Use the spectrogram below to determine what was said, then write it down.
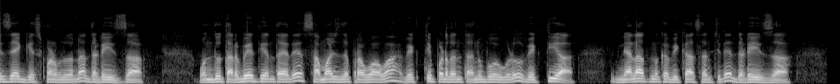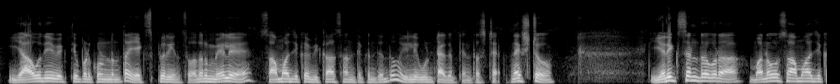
ಈಸಿಯಾಗಿ ಗೆಸ್ ಮಾಡ್ಬೋದನ್ನು ದಟ್ ಈಸ್ ಒಂದು ತರಬೇತಿ ಅಂತ ಇದೆ. ಸಮಾಜದ ಪ್ರಭಾವ, ವ್ಯಕ್ತಿ ಪಡೆದಂಥ ಅನುಭವಗಳು, ವ್ಯಕ್ತಿಯ ಜ್ಞಾನಾತ್ಮಕ ವಿಕಾಸ ಅಂತಿದೆ ದಟ್ ಈಸ್ ಯಾವುದೇ ವ್ಯಕ್ತಿ ಪಡ್ಕೊಂಡಂಥ ಎಕ್ಸ್ಪೀರಿಯನ್ಸು ಅದರ ಮೇಲೆ ಸಾಮಾಜಿಕ ವಿಕಾಸ ಅಂತಕ್ಕಂಥದ್ದು ಇಲ್ಲಿ ಉಂಟಾಗುತ್ತೆ ಅಂತಷ್ಟೇ ನೆಕ್ಸ್ಟು ಎರಿಕ್ಸನ್ ರವರ ಮನೋಸಾಮಾಜಿಕ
